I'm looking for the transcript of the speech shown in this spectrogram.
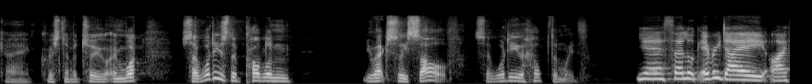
Okay, question number two. And what? So, what is the problem you actually solve? So, what do you help them with? Yeah. So, look, every day I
